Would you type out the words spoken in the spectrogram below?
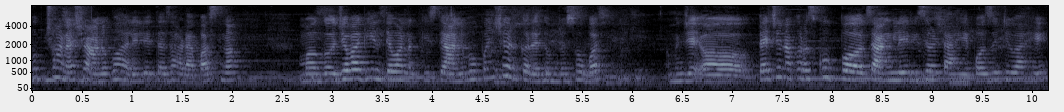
खूप छान असे अनुभव आलेले त्या झाडापासनं. मग जेव्हा घेईल तेव्हा नक्कीच ते अनुभव पण शेअर करेल तुमच्यासोबत. म्हणजे त्याचे ना खरंच खूप चांगले रिझल्ट आहे पॉझिटिव्ह आहे.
